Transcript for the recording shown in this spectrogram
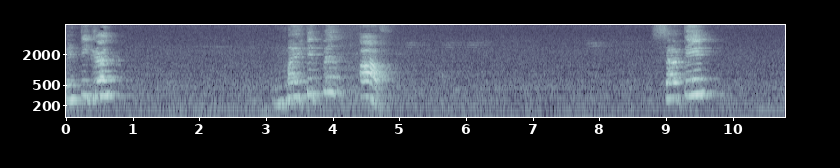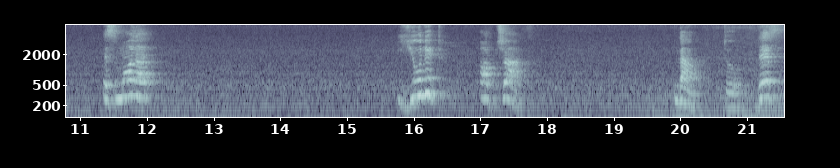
integral certain smaller unit of charge. Now, to this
